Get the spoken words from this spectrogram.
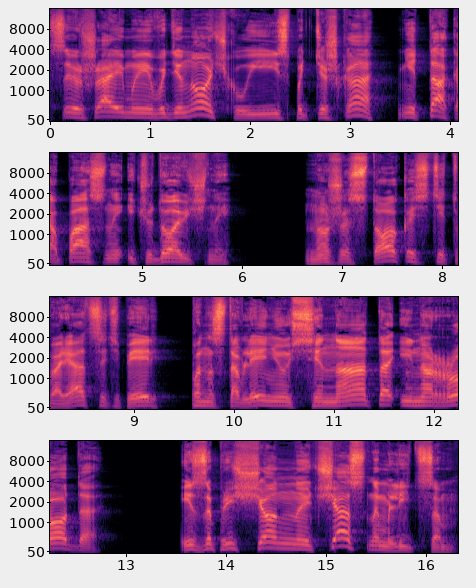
совершаемые в одиночку и из-под тяжка, не так опасны и чудовищны. Но жестокости творятся теперь по наставлению Сената и народа и запрещенное частным лицам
